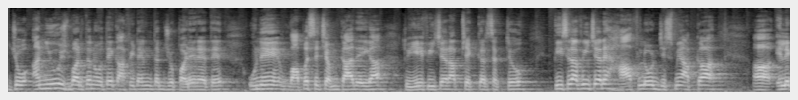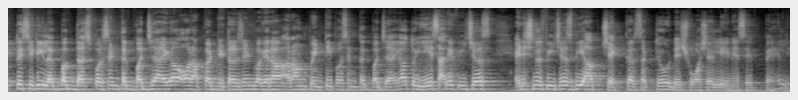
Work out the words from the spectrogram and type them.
जो अनयूज बर्तन होते हैं, काफ़ी टाइम तक जो पड़े रहते हैं, उन्हें वापस से चमका देगा। तो ये फीचर आप चेक कर सकते हो। तीसरा फीचर है हाफ़ लोड जिसमें आपका इलेक्ट्रिसिटी लगभग 10 परसेंट तक बच जाएगा और आपका डिटर्जेंट वगैरह अराउंड 20 परसेंट तक बच जाएगा। तो ये सारे फीचर्स एडिशनल फीचर्स भी आप चेक कर सकते हो डिश वॉशर लेने से पहले।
